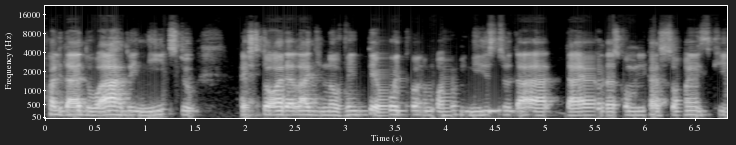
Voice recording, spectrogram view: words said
qualidade do ar, do início, a história lá de 98, quando morreu o ministro da, da época das comunicações, que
